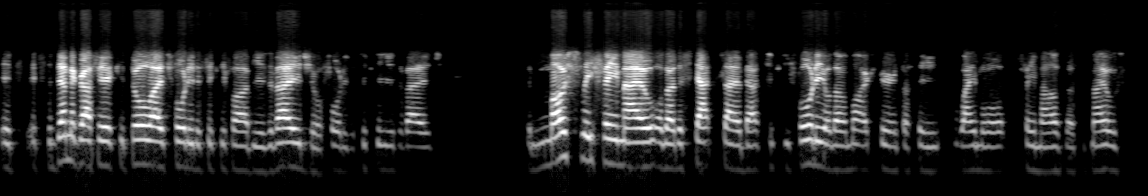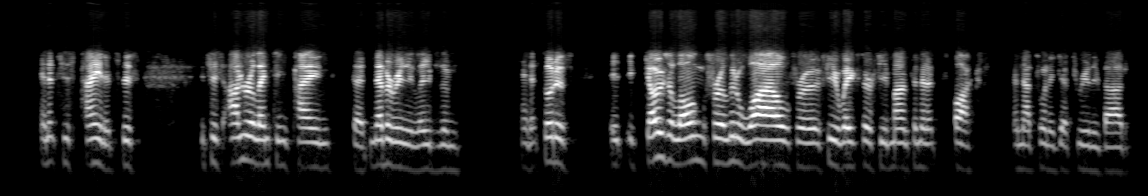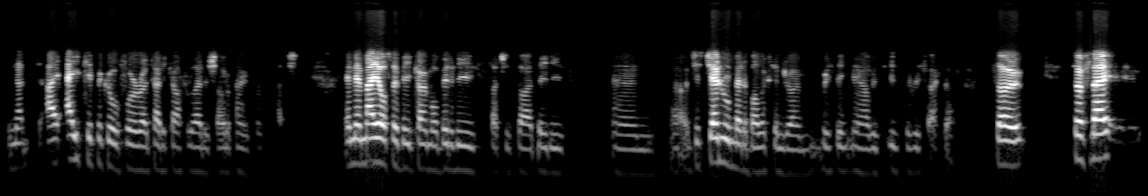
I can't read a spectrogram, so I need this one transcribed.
it's it's the demographic. It's always 40 to 65 years of age or 40 to 60 years of age. mostly female, although the stats say about 60-40. Although in my experience, I see way more females versus males. And it's this pain. It's this it's this unrelenting pain that never really leaves them. And it sort of it, it goes along for a little while, for a few weeks or a few months, and then it spikes, and that's when it gets really bad. And that's atypical for a rotator cuff related shoulder pain presentation. And there may also be comorbidities such as diabetes and uh, just general metabolic syndrome. We think now is, is the risk factor. So so if they,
